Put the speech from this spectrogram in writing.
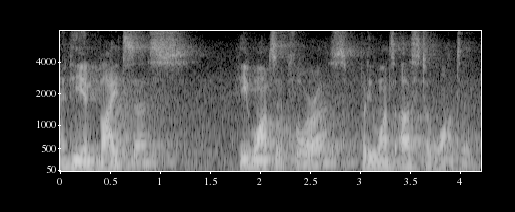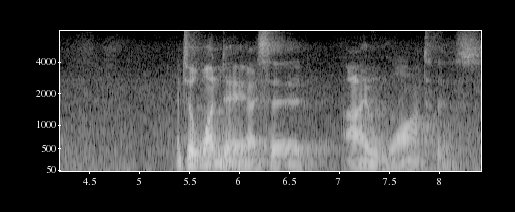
And He invites us. He wants it for us, but He wants us to want it. Until one day I said, I want this.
